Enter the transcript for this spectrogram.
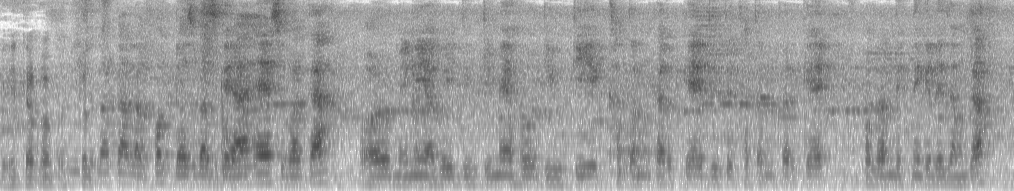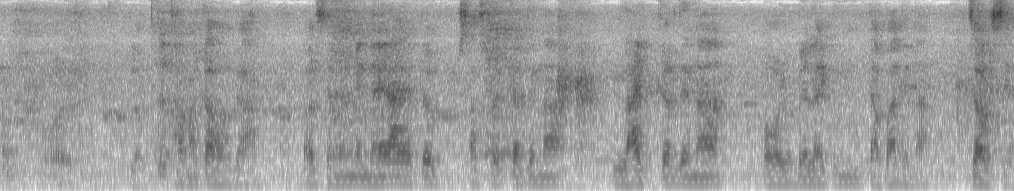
को बिल्कुल सुबह का लगभग दस बज गया है सुबह का और मैंने अभी ड्यूटी में हो। ड्यूटी ख़त्म करके ड्यूटी ख़त्म करके प्रोग्राम देखने के लिए जाऊँगा। और लोग तो धमाका होगा। और चैनल में नया है तो सब्सक्राइब कर देना लाइक कर देना और बेल आइकन दबा देना। जल्द से।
